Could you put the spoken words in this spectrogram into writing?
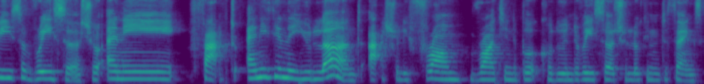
piece of research or any fact or anything that you learned actually from writing the book or doing the research or looking into things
